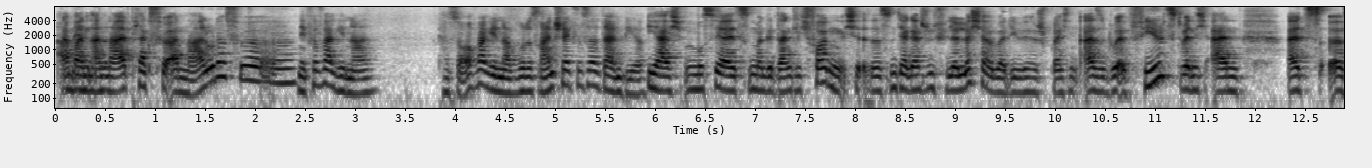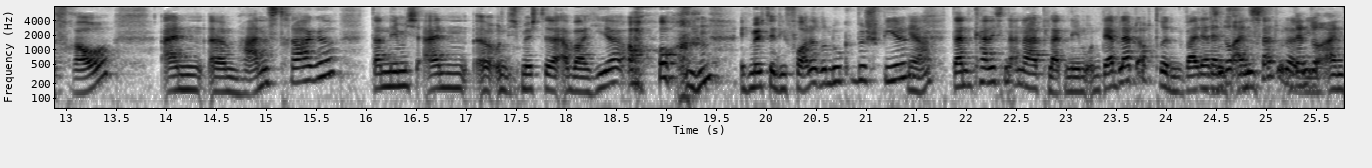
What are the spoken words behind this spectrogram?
aber ein. Analplug für Anal oder für... Äh Nee, für vaginal. Kannst du auch vaginal. Wo du das reinsteckst, ist halt dein Bier. ja, ich muss ja jetzt mal gedanklich folgen. Ich, das sind ja ganz schön viele Löcher, über die wir hier sprechen. Also du empfiehlst, wenn ich ein, als äh, Frau einen ähm, Harnis trage, dann nehme ich einen, äh, und ich möchte aber hier auch, ich möchte die vordere Luke bespielen, Mhm. Ja. dann kann ich einen Analplug nehmen und der bleibt auch drin, weil der Wenn, so du, ein, Fuß hat oder wenn wie? Mhm. du einen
